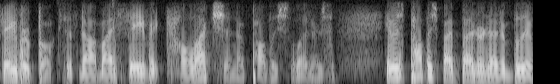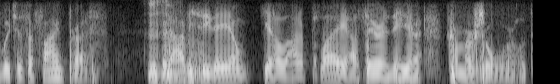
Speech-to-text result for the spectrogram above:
favorite books, if not my favorite collection of published letters. It was published by Butternut and Blue, which is a fine press, but obviously they don't get a lot of play out there in the uh, commercial world.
